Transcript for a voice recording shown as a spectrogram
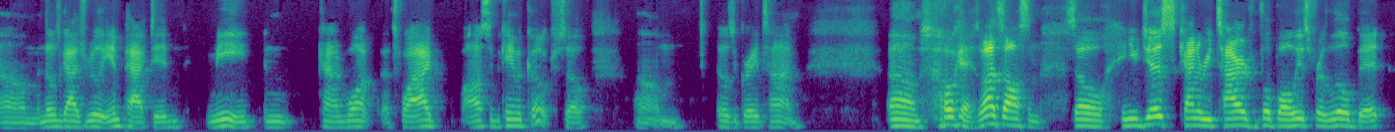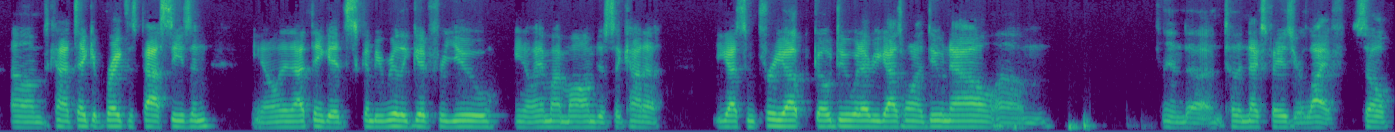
Um, and those guys really impacted me and kind of want that's why I honestly became a coach. So um, it was a great time. Um, okay, so that's awesome. So, and you just kind of retired from football, at least for a little bit, um, to kind of take a break this past season, you know, and I think it's going to be really good for you, you know, and my mom just to kind of, you guys some free up, go do whatever you guys want to do now. Um, and uh, the next phase of your life. So,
